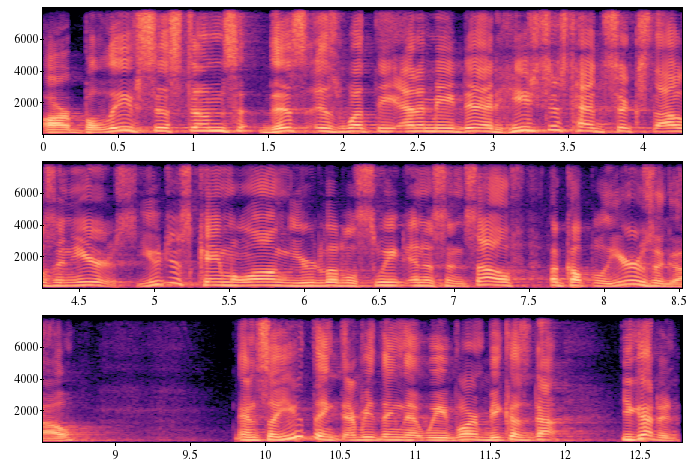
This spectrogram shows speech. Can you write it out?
our belief systems. This is what the enemy did. He's just had 6,000 years. You just came along, your little sweet innocent self, a couple years ago. And so you think everything that we've learned, because now, you got to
